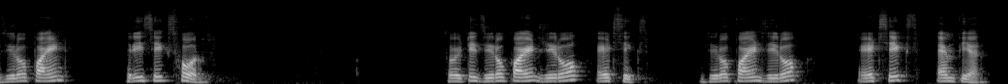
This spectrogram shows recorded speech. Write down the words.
0.364. So it is 0.086, 0.086 ampere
